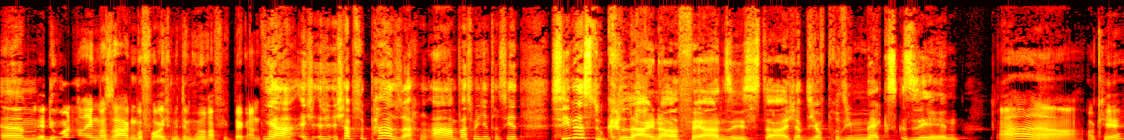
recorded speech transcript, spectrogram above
Ähm, Ja, du wolltest noch irgendwas sagen, bevor ich mit dem Hörerfeedback anfange. Ja, ich, ich, ich habe so ein paar Sachen. A, was mich interessiert. Siebes, du kleiner Fernsehstar. Ich habe dich auf ProSieben Max gesehen. Ah, okay.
